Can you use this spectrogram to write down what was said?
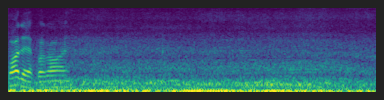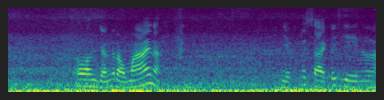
quá đẹp bà con ơi. Con quan trọng cái đầu máy nè. Nhật cái xài cái gì nữa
